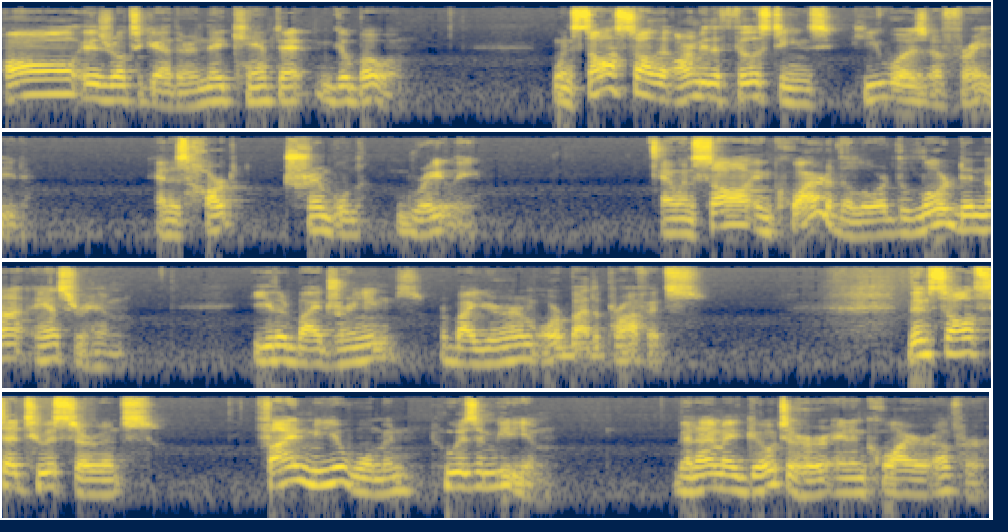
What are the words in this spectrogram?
all Israel together, and they camped at Gilboa. When Saul saw the army of the Philistines, he was afraid, and his heart trembled greatly. And when Saul inquired of the Lord, the Lord did not answer him, either by dreams, or by Urim, or by the prophets. Then Saul said to his servants, Find me a woman who is a medium, that I may go to her and inquire of her.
